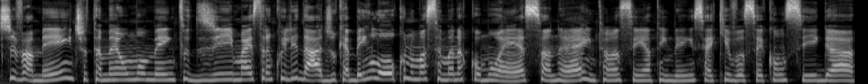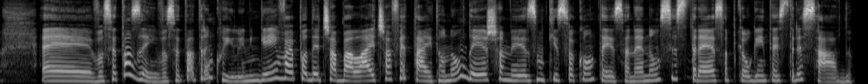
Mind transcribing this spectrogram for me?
Afetivamente, também é um momento de mais tranquilidade, o que é bem louco numa semana como essa, né? Então, assim, a tendência é que você consiga. É, você tá zen, você tá tranquilo e ninguém vai poder te abalar e te afetar. Então, não deixa mesmo que isso aconteça, né? Não se estressa porque alguém tá estressado.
